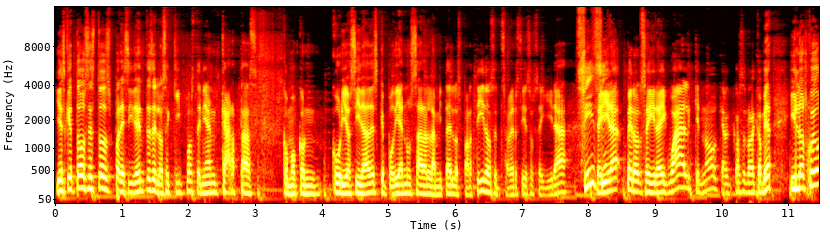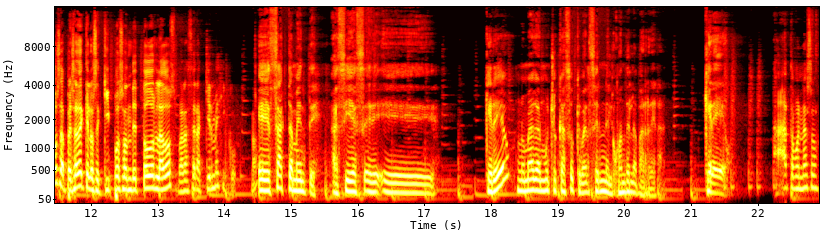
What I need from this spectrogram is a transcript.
Y es que todos estos presidentes de los equipos tenían cartas como con curiosidades que podían usar a la mitad de los partidos, ver si eso seguirá. Sí, seguirá, pero seguirá igual, que no, que cosas van a cambiar. Y los juegos, a pesar de que los equipos son de todos lados, van a ser aquí en México, ¿no? Exactamente, así es. eh, eh, creo, no me hagan mucho caso, que van a ser en el Juan de la Barrera. Creo. Ah, está buenazo.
